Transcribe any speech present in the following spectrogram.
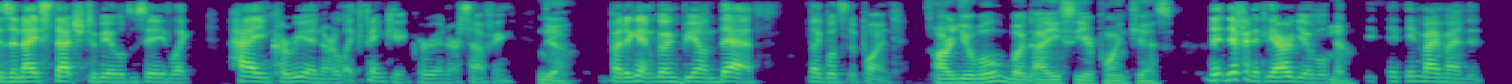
as a nice touch to be able to say like hi in Korean or like thank you in Korean or something. Yeah. But again, going beyond that, like what's the point? Arguable, but I see your point. Yes. De- definitely arguable, Yeah. but in, in my mind, it,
